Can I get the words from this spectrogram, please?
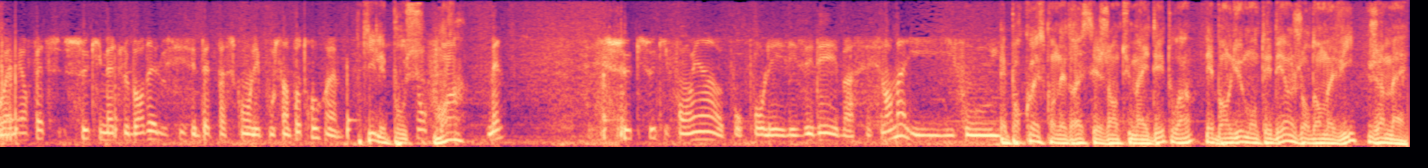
Ouais, mais en fait, ceux qui mettent le bordel aussi, c'est peut-être parce qu'on les pousse un peu trop quand même. Qui les pousse. Moi Mais ceux, ceux qui font rien pour, pour les, les aider, ben c'est normal, ils, ils font. Et pourquoi est-ce qu'on aiderait ces gens Tu m'as aidé, toi Les banlieues m'ont aidé un jour dans ma vie Jamais.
